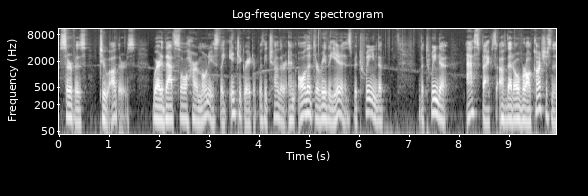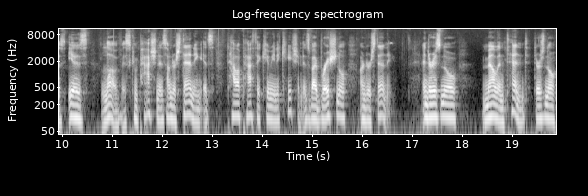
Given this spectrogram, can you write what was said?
Service to others where that's all harmoniously integrated with each other and all that there really is between the between the aspects of that overall consciousness is love, is compassion, is understanding, it's telepathic communication, it's vibrational understanding. And there is no malintent, there's no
